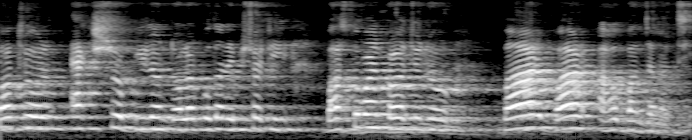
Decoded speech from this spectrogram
বছর একশো বিলিয়ন ডলার প্রদানের বিষয়টি বাস্তবায়ন করার জন্য বারবার আহ্বান জানাচ্ছি।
